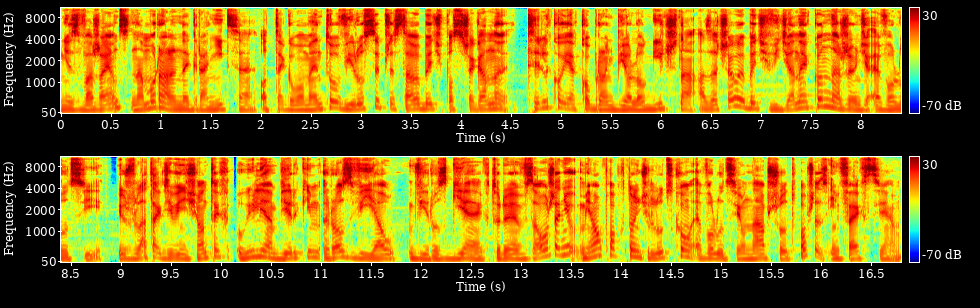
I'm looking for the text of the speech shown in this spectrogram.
nie zważając na moralne granice. Od tego momentu wirusy przestały być postrzegane tylko jako broń biologiczna, a zaczęły być widziane jako narzędzia ewolucji. Już w latach 90. William Birkin rozwijał wirus G, który w założeniu miał popchnąć ludzką ewolucję naprzód poprzez infekcję.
